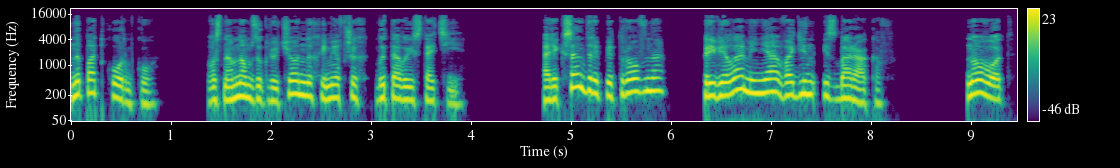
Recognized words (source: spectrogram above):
на подкормку, в основном заключенных, имевших бытовые статьи. Александра Петровна привела меня в один из бараков. «Ну вот,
